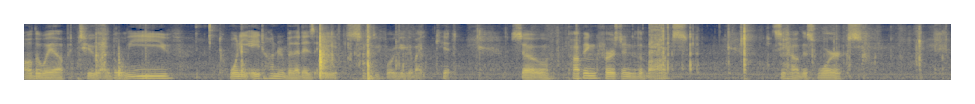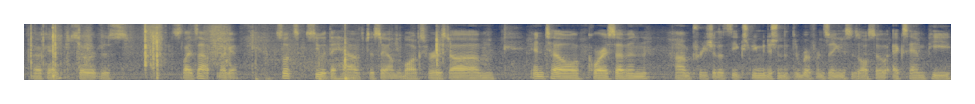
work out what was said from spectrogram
all the way up to I believe 2800, but that is a 64 gigabyte kit. So, popping first into the box, see how this works. Okay, so it just slides out. Okay, so let's see what they have to say on the box first. Um, Intel Core i7, I'm pretty sure that's the Extreme Edition that they're referencing. This is also XMP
